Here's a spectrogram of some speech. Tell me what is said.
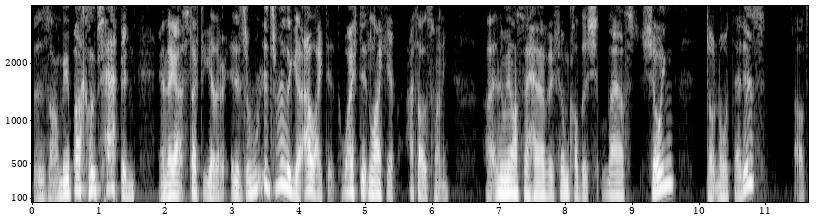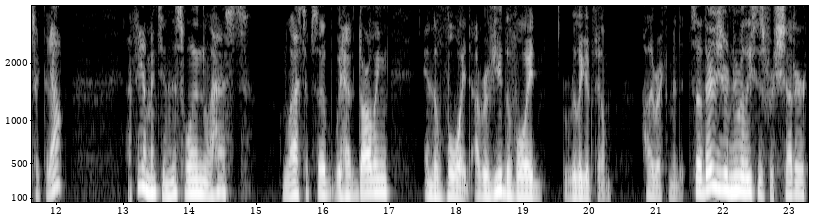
the zombie apocalypse happened and they got stuck together. And it's it's really good. I liked it. The wife didn't like it. I thought it was funny. Uh, and then we also have a film called the last showing don't know what that is i'll check that out i think i mentioned this one last last episode we have darling and the void i reviewed the void really good film highly recommend it. So there's your new releases for Shudder.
